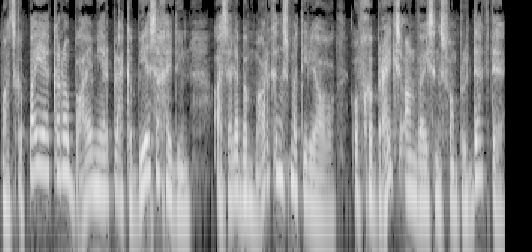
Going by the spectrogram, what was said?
Maatskappye kan op baie meer plekke besigheid doen as hulle bemarkingsmateriaal of gebruiksaanwysings van produkte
